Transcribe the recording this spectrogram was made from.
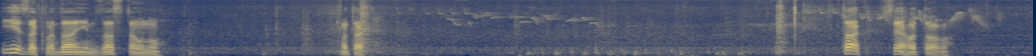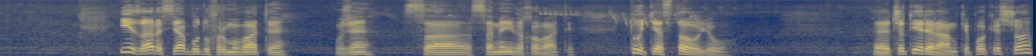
і закладаємо заставну. Отак. Так, все готово. І зараз я буду формувати вже са, самий вихователь. Тут я ставлю 4 рамки поки що.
